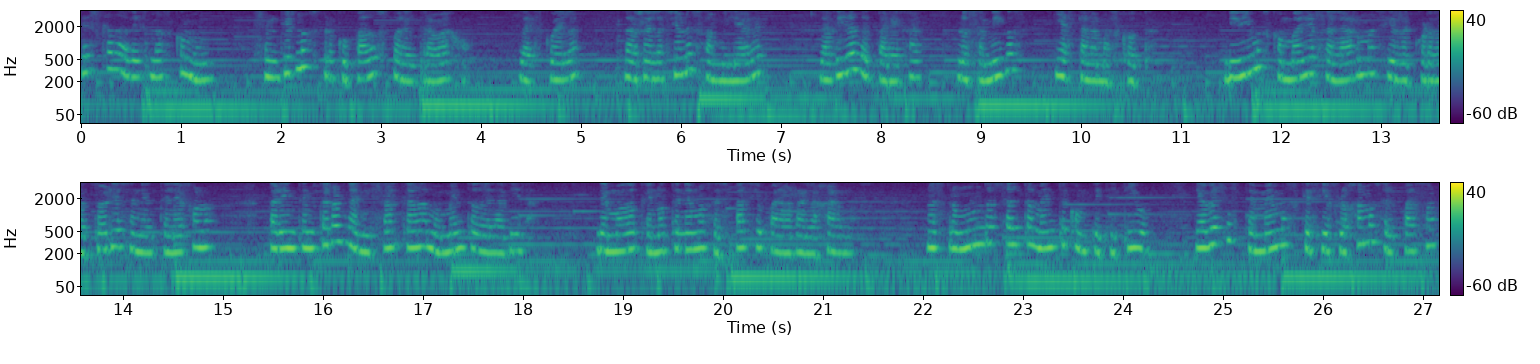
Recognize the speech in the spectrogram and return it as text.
Es cada vez más común sentirnos preocupados por el trabajo, la escuela, las relaciones familiares, la vida de pareja, los amigos y hasta la mascota. Vivimos con varias alarmas y recordatorios en el teléfono para intentar organizar cada momento de la vida, de modo que no tenemos espacio para relajarnos. Nuestro mundo es altamente competitivo y a veces tememos que si aflojamos el paso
